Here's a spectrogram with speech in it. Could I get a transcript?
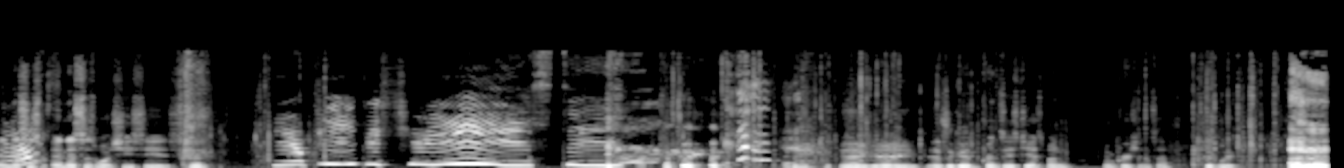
and this is and this is what she says. Okay, that's a good Princess Jasmine impression, sir. Good work.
